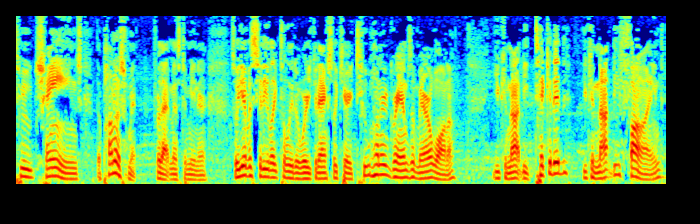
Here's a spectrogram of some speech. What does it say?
to change the punishment for that misdemeanor. So you have a city like Toledo where you can actually carry 200 grams of marijuana. You cannot be ticketed. You cannot be fined.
